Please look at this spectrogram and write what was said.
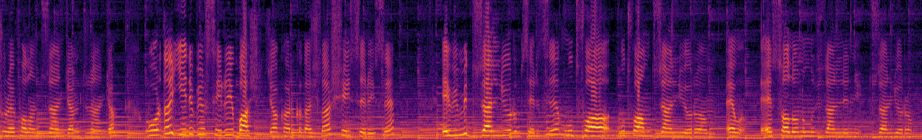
Şuraya falan düzenleyeceğim, düzenleyeceğim. Bu arada yeni bir seri başlayacak arkadaşlar. Şey serisi. Evimi düzenliyorum serisi. Mutfağı, mutfağımı düzenliyorum. Ev, ev salonumu düzenleni, düzenliyorum.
